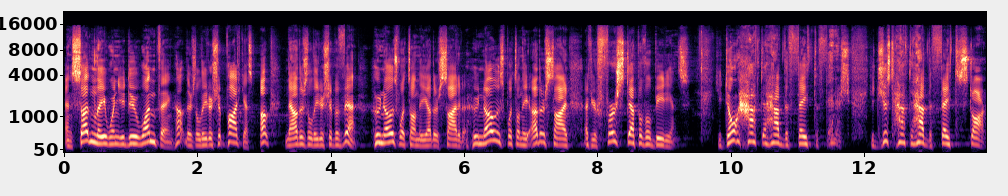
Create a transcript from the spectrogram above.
And suddenly, when you do one thing, oh, there's a leadership podcast. Oh, now there's a leadership event. Who knows what's on the other side of it? Who knows what's on the other side of your first step of obedience? You don't have to have the faith to finish. You just have to have the faith to start.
